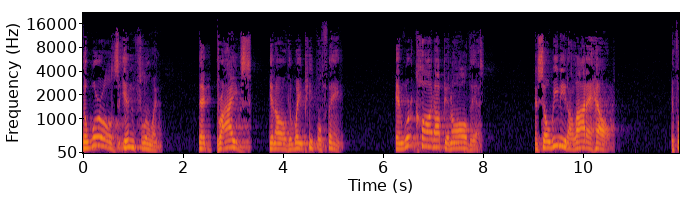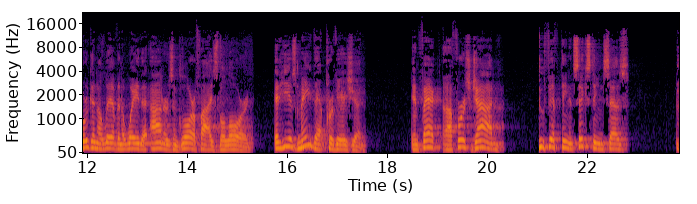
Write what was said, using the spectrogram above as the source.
the world's influence that drives, you know, the way people think. And we're caught up in all this. And so we need a lot of help if we're going to live in a way that honors and glorifies the Lord. And he has made that provision. In fact, uh, 1 John 2:15 and 16 says,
